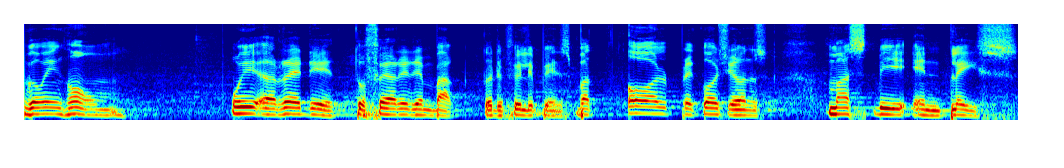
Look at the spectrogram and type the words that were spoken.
going home, we are ready to ferry them back to the Philippines. But all precautions must be in place.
